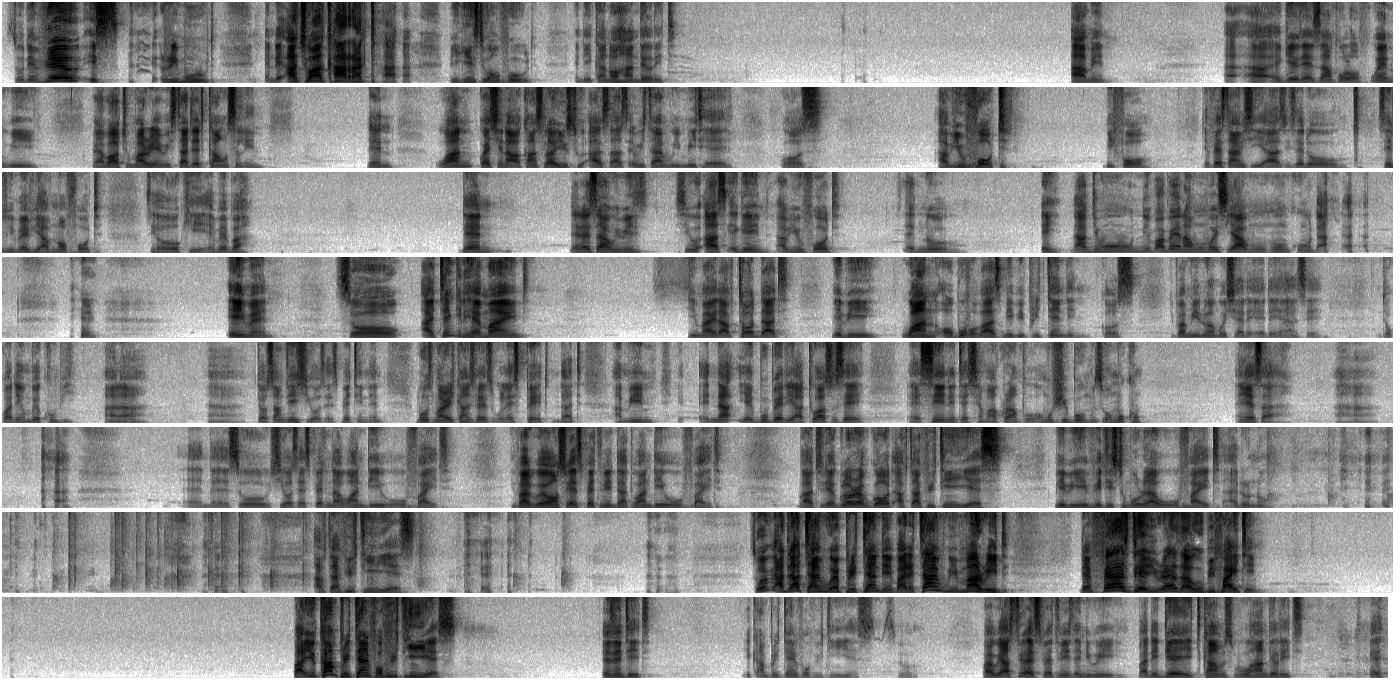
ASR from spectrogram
So the veil is removed, and the actual character begins to unfold, and they cannot handle it. Amen. Uh, uh, I gave the example of when we were about to marry and we started counseling. Then one question our counselor used to ask us every time we meet her was, Have you fought before? The first time she asked, she said, Oh, since we met, we have not fought. Said, Oh, okay, Ebeba. Then the next time we meet, she will ask again, Have you fought? I said, No. Hey, now nipa bɛn na mo mo ahyia mo nko da. Amen. So I think in her mind, she might have thought that maybe one or both of us may be pretending because may know I'm share the head and say, and uh, uh, it was something she was expecting. And most marriage counselors will expect that, I mean, na ye bube di atu aso say, a sin it chama crampo, omu shi boom so omu And yes, sir. Uh-huh. and uh, so she was expecting that one day we will fight. In fact, we were also expecting that one day we will fight. But to the glory of God, after 15 years, maybe if it is tomorrow that we will fight, I don't know. after 15 years. so at that time we were pretending. By the time we married, the first day you realize that we'll be fighting. But you can't pretend for 15 years. Isn't it? You can't pretend for 15 years. So but we are still expecting it anyway. By the day it comes, we'll handle it.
